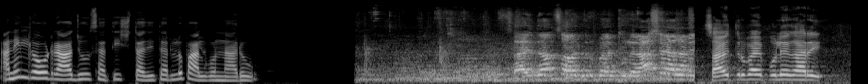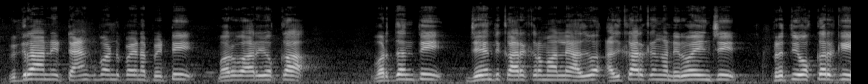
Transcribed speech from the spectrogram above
అనిల్ గౌడ్ రాజు సతీష్ తదితరులు పాల్గొన్నారు. సావిత్రిబాయి పూలే గారి విగ్రహాన్ని ట్యాంక్ బండ్ పైన పెట్టి మరి వారి యొక్క వర్ధంతి జయంతి కార్యక్రమాలని అధి అధికారికంగా నిర్వహించి ప్రతి ఒక్కరికి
